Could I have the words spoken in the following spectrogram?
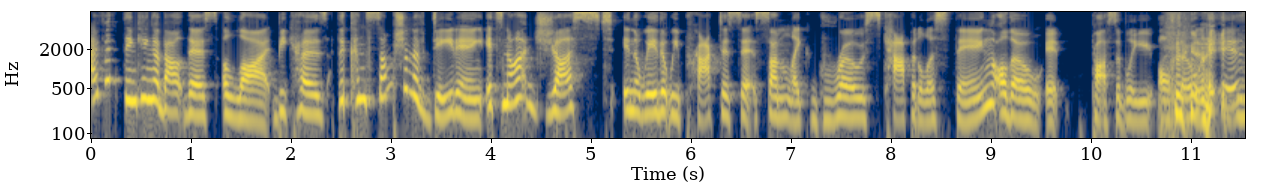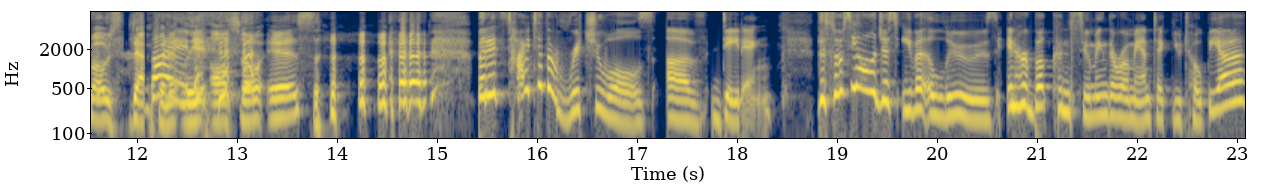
I've been thinking about this a lot because the consumption of dating, it's not just in the way that we practice it, some like gross capitalist thing, although it possibly also is. Most definitely but, also is. but it's tied to the rituals of dating. The sociologist Eva Illouz, in her book Consuming the Romantic Utopia,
